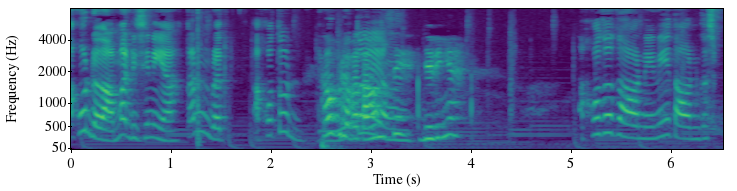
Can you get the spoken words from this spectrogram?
aku udah lama di sini ya. Kan berat aku tuh kau berapa tahun yang, sih jadinya? Aku tuh tahun ini tahun ke 10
